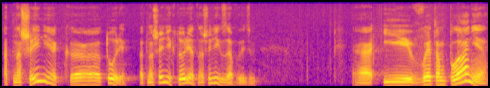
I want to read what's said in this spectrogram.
Отношение к Торе. Отношение к Торе, отношение к заповедям. А, и в этом плане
